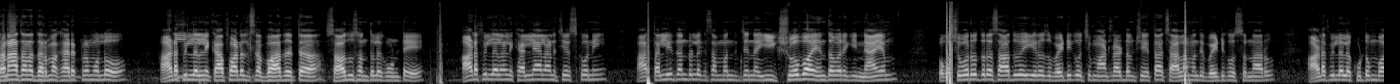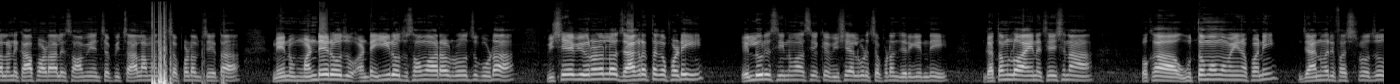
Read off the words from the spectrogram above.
సనాతన ధర్మ కార్యక్రమంలో ఆడపిల్లల్ని కాపాడాల్సిన బాధ్యత సాధు సంతులకు ఉంటే ఆడపిల్లలని కళ్యాణాలను చేసుకొని ఆ తల్లిదండ్రులకు సంబంధించిన ఈ క్షోభ ఎంతవరకు న్యాయం? ఒక శివరుద్ర సాధువే ఈరోజు బయటకు వచ్చి మాట్లాడడం చేత చాలామంది బయటకు వస్తున్నారు. ఆడపిల్లల కుటుంబాలని కాపాడాలి స్వామి అని చెప్పి చాలామంది చెప్పడం చేత నేను మండే రోజు అంటే ఈ రోజు సోమవారం రోజు కూడా విషయ వివరణలో జాగ్రత్తగా పడి ఎల్లూరి శ్రీనివాస్ యొక్క విషయాలు కూడా చెప్పడం జరిగింది. గతంలో ఆయన చేసిన ఒక ఉత్తమమైన పని జనవరి ఫస్ట్ రోజు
